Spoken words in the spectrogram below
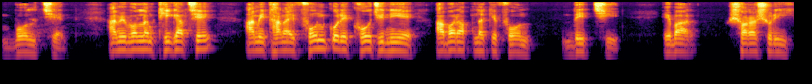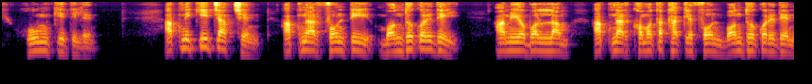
বলছেন। আমি বললাম, ঠিক আছে, আমি থানায় ফোন করে খোঁজ নিয়ে আবার আপনাকে ফোন দিচ্ছি। এবার সরাসরি হুমকি দিলেন, আপনি কি চাচ্ছেন? আপনার ফোনটি বন্ধ করে দেই? আমিও বললাম, আপনার ক্ষমতা থাকলে ফোন বন্ধ করে দেন।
